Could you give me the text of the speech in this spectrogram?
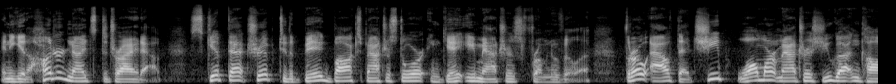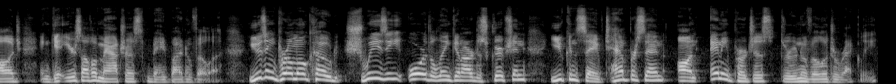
and you get 100 nights to try it out. Skip that trip to the big box mattress store and get a mattress from Novilla. Throw out that cheap Walmart mattress you got in college and get yourself a mattress made by Novilla. Using promo code SCHWEEZY or the link in our description, you can save 10% on any purchase through Novilla directly.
